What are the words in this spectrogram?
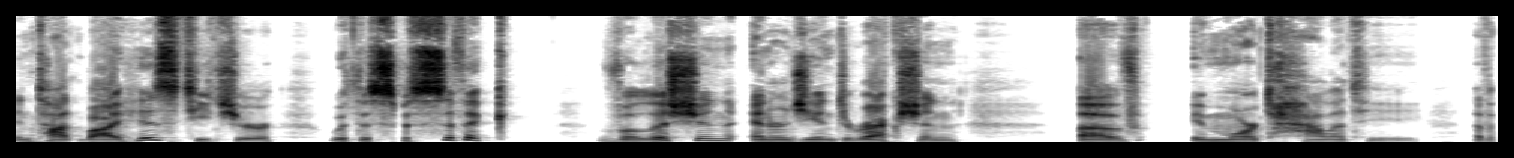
and taught by his teacher with the specific volition, energy, and direction of immortality, of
